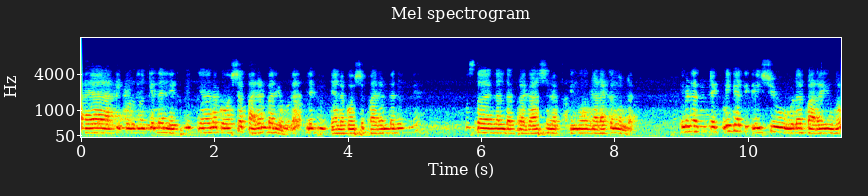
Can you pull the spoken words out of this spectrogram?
തയ്യാറാക്കിക്കൊണ്ടിരിക്കുന്ന ലഘുവിജ്ഞാനകോശ പരമ്പരയുണ്ട്. ലഘുവിജ്ഞാനകോശ പരമ്പരയിലെ പുസ്തകങ്ങളുടെ പ്രകാശനം ഇന്ന് നടക്കുന്നുണ്ട്. ഇവിടെ ഒരു ടെക്നിക്കൽ ഇഷ്യൂ ഇവിടെ പറയുന്നു.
